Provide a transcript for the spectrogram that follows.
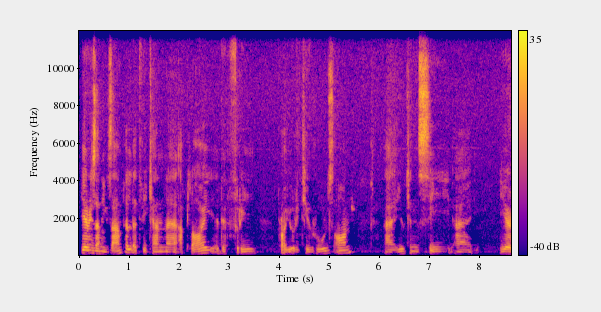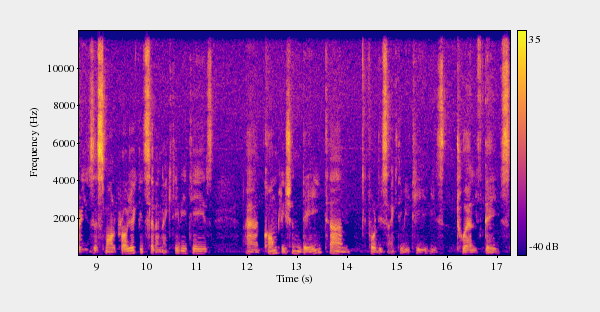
Here is an example that we can uh, apply the three priority rules on you can see uh, here is a small project with seven activities. Uh, completion date um, for this activity is 12 days.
